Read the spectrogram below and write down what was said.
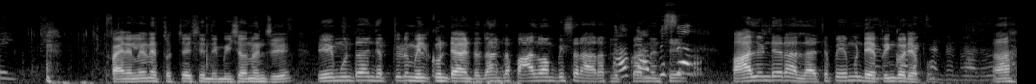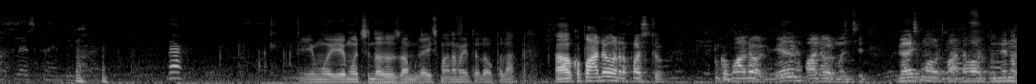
మిల్క్ ఫైనల్గా నెట్ వచ్చేసింది మీషో నుంచి. ఏముంటుందని చెప్తుడు మిల్క్ ఉంటాయి అంట. దాంట్లో పాలు పంపిస్తారు ఆరా ఫ్లిప్కార్ట్ నుంచి? పాలు ఉండేరా అలా? చెప్పు ఏముండే? చెప్పు ఇంకోటి చెప్పు. ఏమో ఏమొచ్చిందో చూద్దాం గైస్ మనమైతే లోపల. ఒక పాట పాడరా ఫస్ట్ ఒక పాట పాడు. ఏదైనా పాట పాడు మంచిది గైస్ మా పాట పాడుతుంది నేను.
